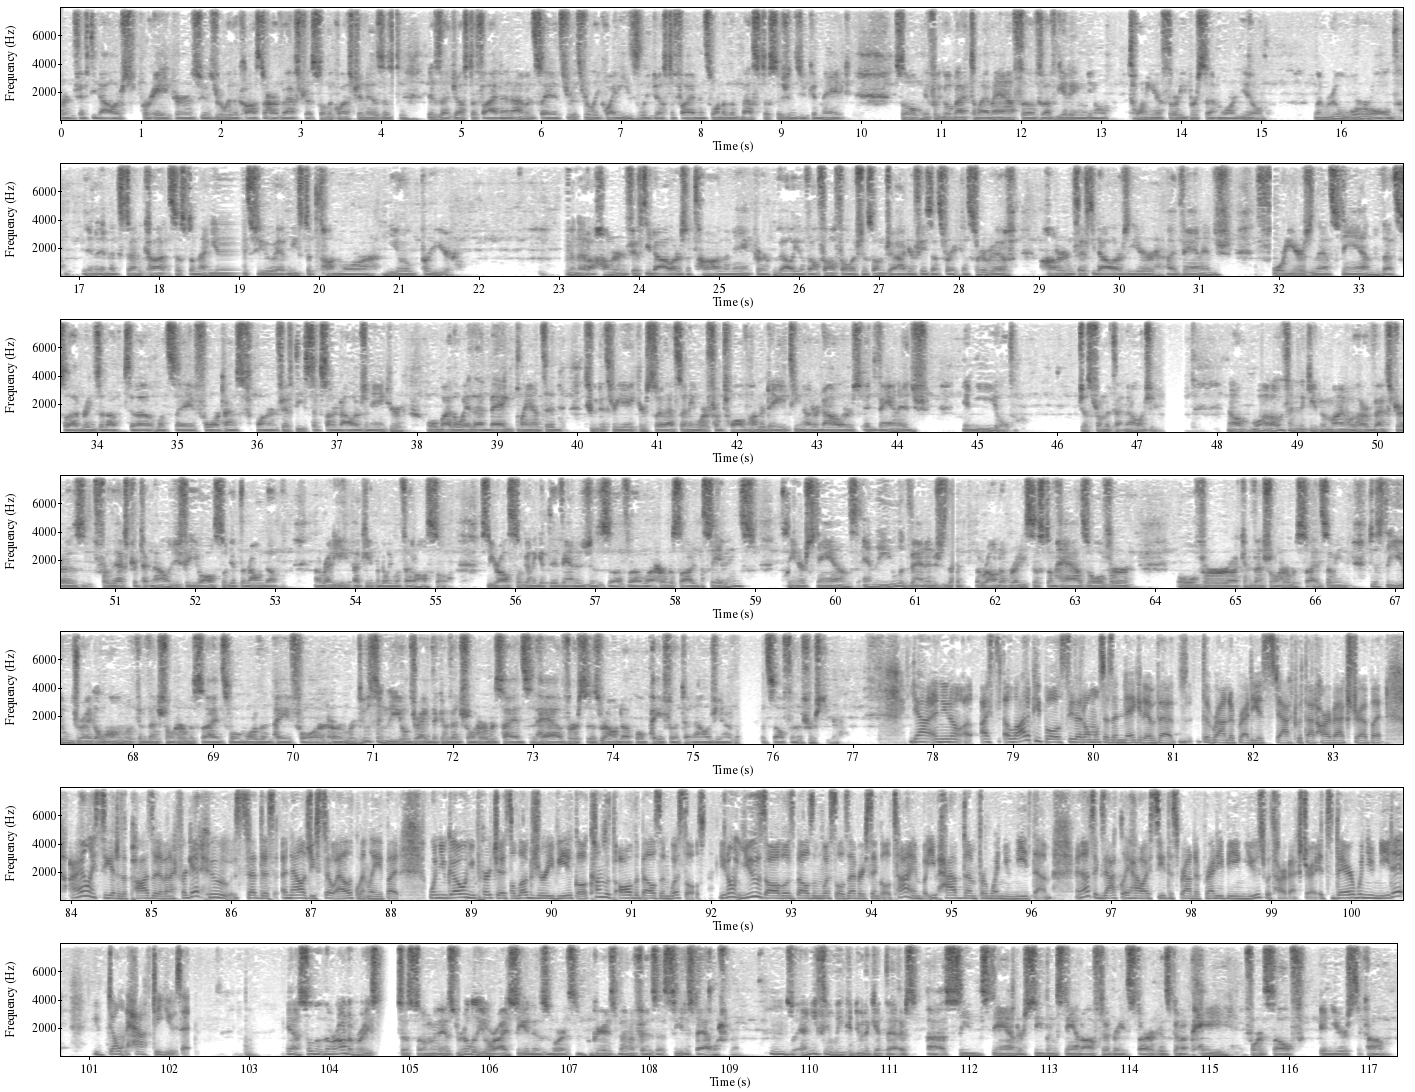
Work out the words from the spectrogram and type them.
$150 per acre is, is really the cost of HarvXtra. So the question is, is, is that justified? And I would say it's, it's really quite easily justified. And it's one of the best decisions you can make. So if we go back to my math of, of getting, you know, 20 or 30% more yield, in real world, in an extend cut system, that gets you at least a ton more yield per year. Even at $150 a ton an acre value of alfalfa, which in some geographies that's very conservative, $150 a year advantage, four years in that stand, that uh, brings it up to, let's say, four times 450 $600 an acre. Oh, by the way, that bag planted two to three acres, so that's anywhere from 1,200 to $1,800 advantage in yield just from the technology. Now, one other thing to keep in mind with HarvXtra is for the extra technology fee, you also get the Roundup Ready uh, capability with that also. So you're also going to get the advantages of uh, herbicide savings, cleaner stands, and the yield advantage that the Roundup Ready system has over over uh, conventional herbicides. I mean, just the yield drag alone with conventional herbicides will more than pay for, or reducing the yield drag that conventional herbicides have versus Roundup will pay for the technology in itself in the first year. Yeah, and you know, I, a lot of people see that almost as a negative that the Roundup Ready is stacked with that HarvXtra, but I only see it as a positive. And I forget who said this analogy so eloquently, but when you go and you purchase a luxury vehicle, it comes with all the bells and whistles. You don't use all those bells and whistles every single time, but you have them for when you need them. And that's exactly how I see this Roundup Ready being used with HarvXtra. It's there when you need it. You don't have to use it. Yeah, so the, the Roundup Ready system is really where I see it is where its greatest benefit is at seed establishment. Mm-hmm. So anything we can do to get that uh, seed stand or seedling stand off to a great start is going to pay for itself in years to come.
